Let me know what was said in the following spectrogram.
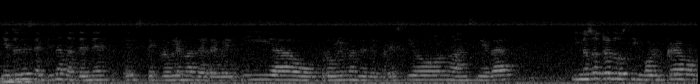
Y entonces empiezan a tener este, problemas de rebeldía o problemas de depresión o ansiedad. Y nosotros los involucrábamos,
